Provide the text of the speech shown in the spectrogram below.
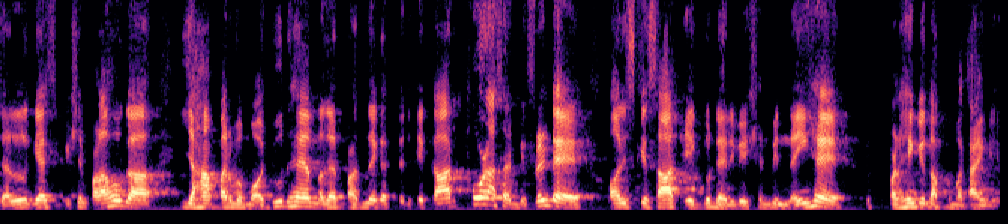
जल गैस इक्वेशन पढ़ा होगा। यहाँ पर वो मौजूद है, मगर पढ़ने का तरीकेकार थोड़ा सा डिफरेंट है और इसके साथ एक दो डेरिवेशन भी नहीं है। तो पढ़ेंगे तो आपको बताएँगे।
